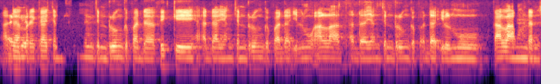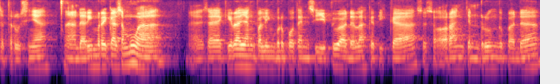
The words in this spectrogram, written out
ada Ayo. mereka yang cenderung kepada fikih ada yang cenderung kepada ilmu alat ada yang cenderung kepada ilmu kalam dan seterusnya nah dari mereka semua nah, saya kira yang paling berpotensi itu adalah ketika seseorang cenderung kepada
